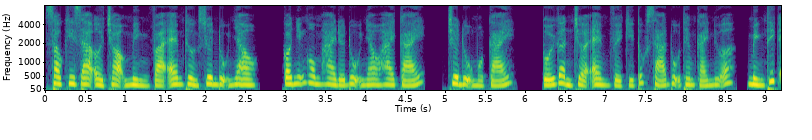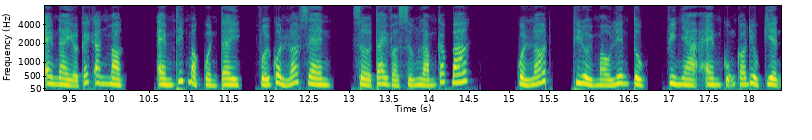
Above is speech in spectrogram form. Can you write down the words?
Sau khi ra ở trọ mình và em thường xuyên đụ nhau, có những hôm hai đứa đụ nhau hai cái, chưa đụ một cái. Tối gần chờ em về ký túc xá đụ thêm cái nữa. Mình thích em này ở cách ăn mặc. Em thích mặc quần tây với quần lót gen sờ tay vào sướng lắm các bác. Quần lót thì đổi màu liên tục, vì nhà em cũng có điều kiện.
